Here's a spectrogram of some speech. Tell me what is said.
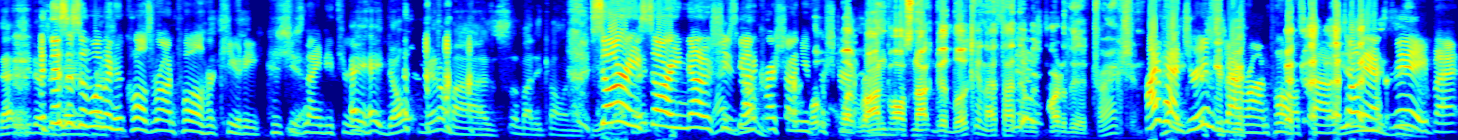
That she does. this is a woman who calls Ron Paul her cutie because she's yeah. 93. Hey, hey, don't minimize somebody calling her. Sorry, sorry. No, she's got a crush on you what, for sure. What? Ron Paul's not good looking? I thought that was part of the attraction. I've hey. had dreams about Ron Paul, so don't ask me. But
